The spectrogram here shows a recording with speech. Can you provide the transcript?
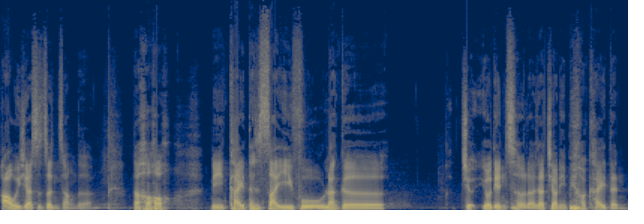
凹一下是正常的。然后你开灯晒衣服，那个就有点扯了，要叫你不要开灯。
